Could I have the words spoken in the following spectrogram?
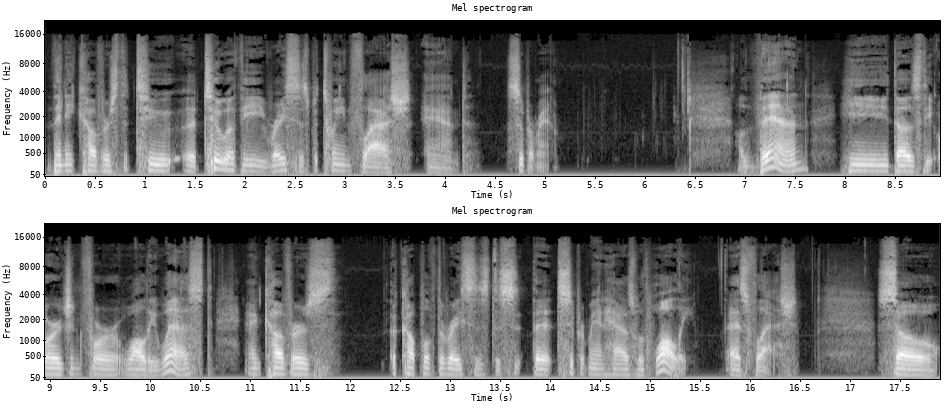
then he covers the two, uh, two of the races between Flash and Superman. Then he does the origin for Wally West and covers a couple of the races that Superman has with Wally as Flash. So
